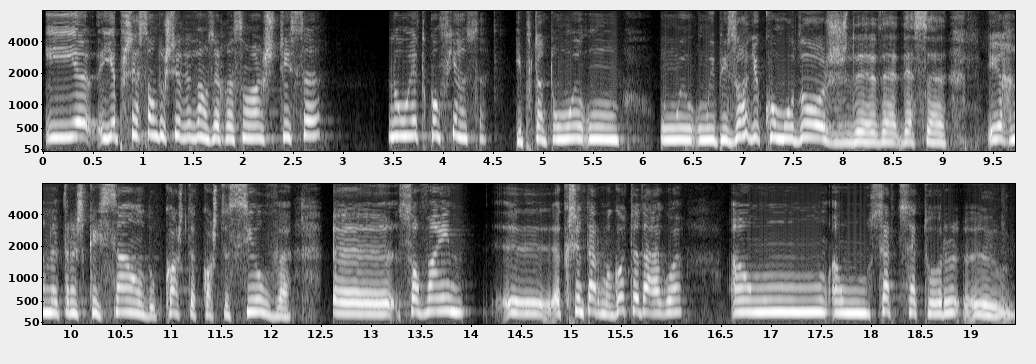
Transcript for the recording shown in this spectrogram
e, a, e, a, percepção dos cidadãos em relação à justiça não é de confiança. E, portanto, um, um, um, um episódio como o de hoje, de, de, dessa erro na transcrição do Costa Costa Silva, uh, só vem uh, acrescentar uma gota d'água a um, a um certo setor uh,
